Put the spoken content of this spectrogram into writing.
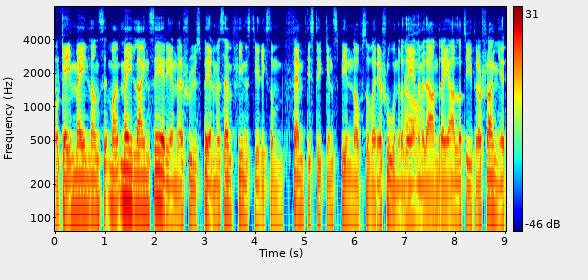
okej mainline- ma- mainline-serien är sju spel men sen finns det ju liksom 50 stycken spin-offs och variationer av det Ja. ena med det andra i alla typer av genrer.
